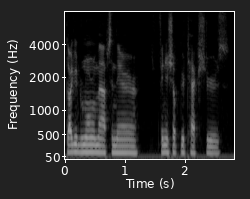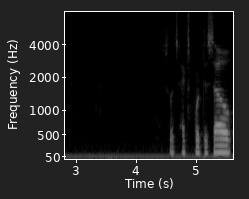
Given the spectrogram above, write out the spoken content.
Got your normal maps in there. Finish up your textures. So let's export this out.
